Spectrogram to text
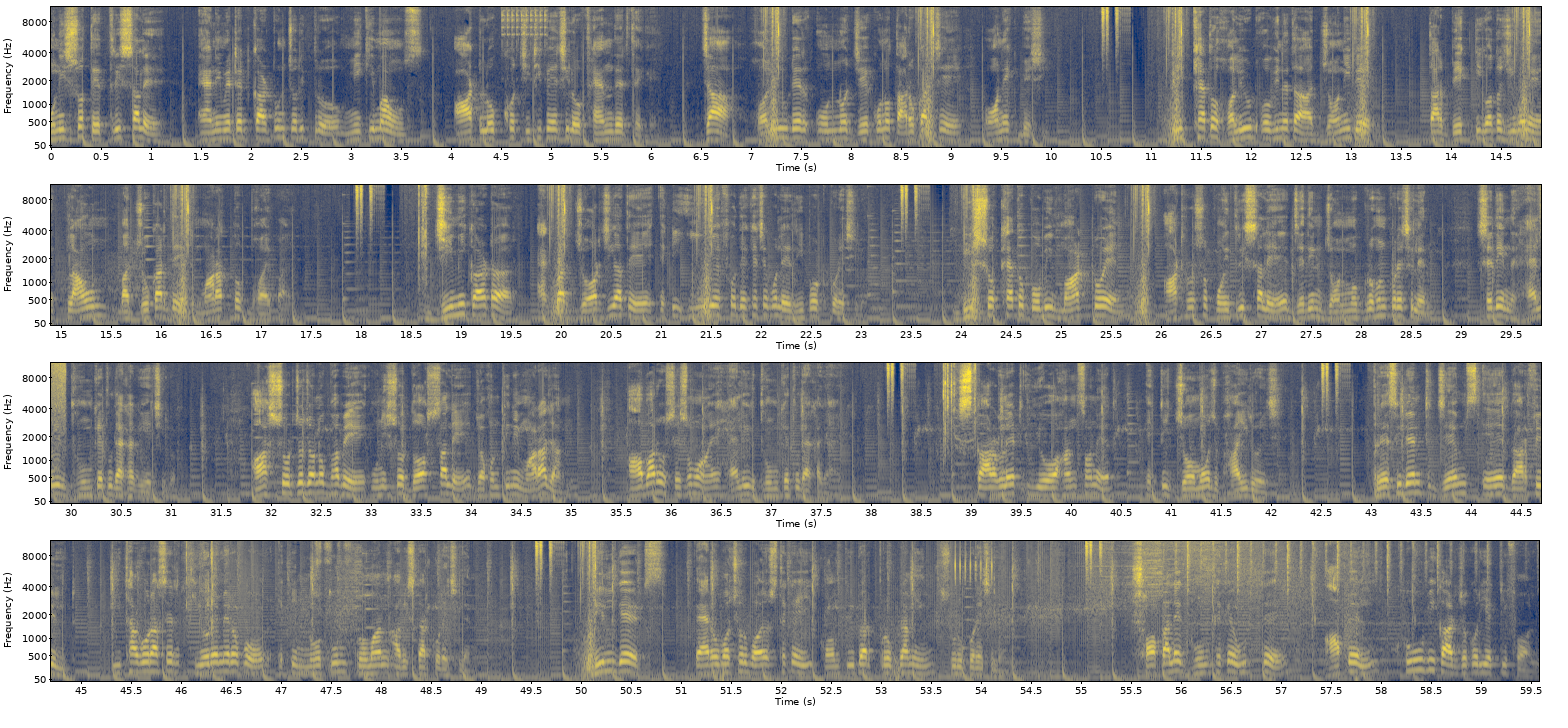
উনিশশো তেত্রিশ সালে অ্যানিমেটেড কার্টুন চরিত্র মিকি মাউস আট লক্ষ চিঠি পেয়েছিল ফ্যানদের থেকে, যা হলিউডের অন্য যে কোনো তারকার চেয়ে অনেক বেশি। বিখ্যাত হলিউড অভিনেতা জনি ডেপ তার ব্যক্তিগত জীবনে ক্লাউন বা জোকারদের মারাত্মক ভয় পায়। জিমি কার্টার একবার জর্জিয়াতে একটি ইউএফও দেখেছে বলে রিপোর্ট করেছিল। বিশ্বখ্যাত কবি মার্ক টোয়েন আঠেরোশো সালে যেদিন জন্মগ্রহণ করেছিলেন সেদিন হ্যালির ধূমকেতু দেখা গিয়েছিল। আশ্চর্যজনকভাবে উনিশশো দশ সালে যখন তিনি মারা যান, আবারও সে সময় হ্যালির ধূমকেতু দেখা যায়। স্কারলেট ইয়োহানসনের একটি যমজ ভাই রয়েছে। প্রেসিডেন্ট জেমস এ গারফিল্ড পিথাগোরাসের থিওরেমের ওপর একটি নতুন প্রমাণ আবিষ্কার করেছিলেন। বিল গেটস তেরো বছর বয়স থেকেই কম্পিউটার প্রোগ্রামিং শুরু করেছিলেন। সকালে ঘুম থেকে উঠতে আপেল খুবই কার্যকরী একটি ফল।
